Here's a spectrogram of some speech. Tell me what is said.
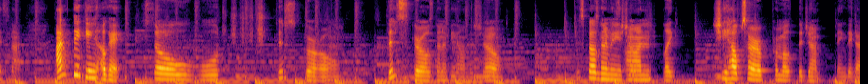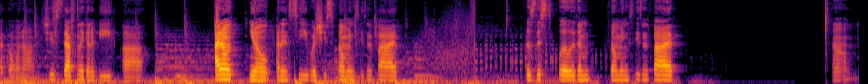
it's not. I'm thinking, okay, so this girl, this girl's gonna be on the show. This girl's gonna be on, like, she helps her promote the jump thing they got going on. She's definitely gonna be, uh, I don't, you know, I didn't see where she's filming season five. Because this is clearly them filming season five. Um,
